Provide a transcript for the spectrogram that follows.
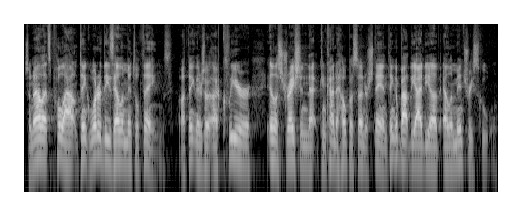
So now let's pull out and think what are these elemental things? I think there's a, a clear illustration that can kind of help us understand. Think about the idea of elementary school.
